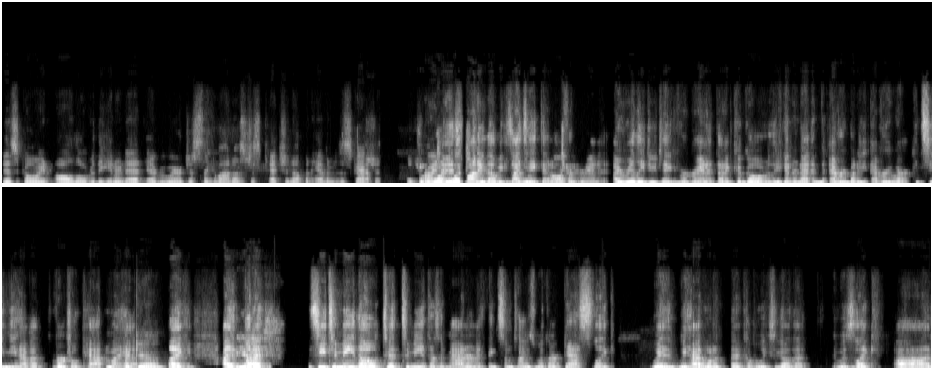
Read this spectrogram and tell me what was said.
this going all over the internet everywhere just think about us just catching up and having a discussion and trying What- It to is what- funny though because I take that all for granted. I really do take it for granted that it could go over the internet and everybody everywhere could see me have a virtual cat in my head. Again. Like I, but I, see to me though to, to me it doesn't matter and i think sometimes with our guests like we, we had one a couple weeks ago that it was like uh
